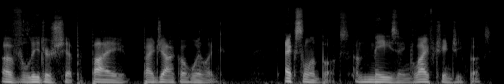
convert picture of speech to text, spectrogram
of Leadership by, by Jocko Willink. Excellent books, amazing, life changing books.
